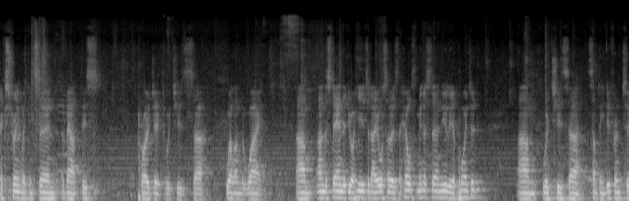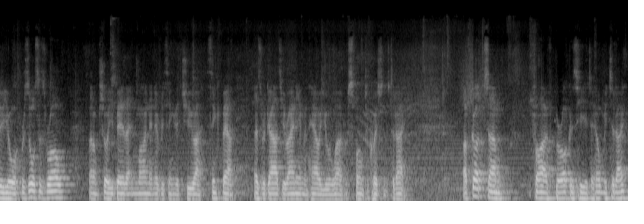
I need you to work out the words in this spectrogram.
extremely concerned about this project, which is uh, well underway. Um, understand that you're here today also as the Health Minister, newly appointed, um, which is uh, something different to your resources role, but I'm sure you bear that in mind in everything that you uh, think about as regards uranium and how you'll uh, respond to questions today. I've got um, five Beroccas here to help me today.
